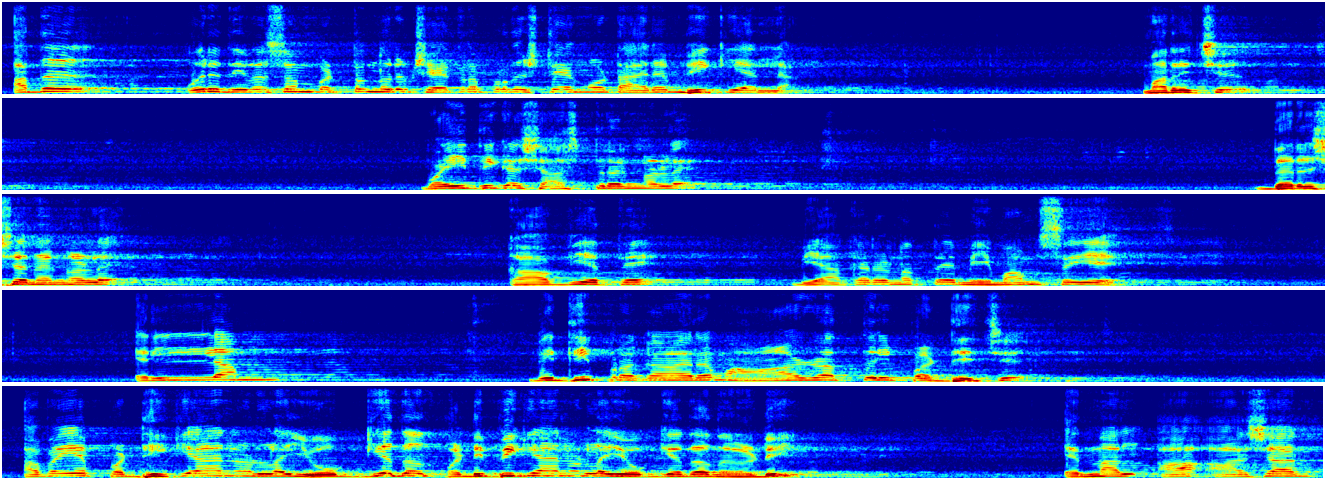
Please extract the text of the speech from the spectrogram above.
അത് ഒരു ദിവസം പെട്ടെന്നൊരു ക്ഷേത്രപ്രതിഷ്ഠ അങ്ങോട്ട് ആരംഭിക്കുകയല്ല. മറിച്ച് വൈദിക ശാസ്ത്രങ്ങളെ ദർശനങ്ങളെ കാവ്യത്തെ വ്യാകരണത്തെ മീമാംസയെ എല്ലാം വിധിപ്രകാരം ആഴത്തിൽ പഠിച്ച് അവയെ പഠിക്കാനുള്ള യോഗ്യത പഠിപ്പിക്കാനുള്ള യോഗ്യത നേടി. എന്നാൽ ആ ആശാൻ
